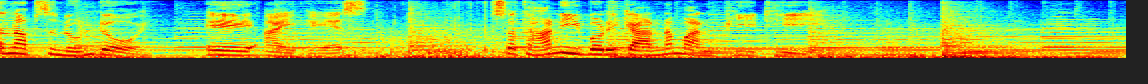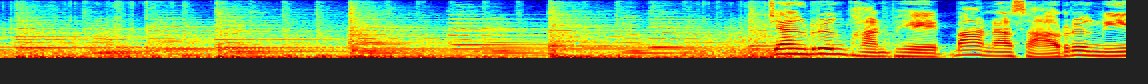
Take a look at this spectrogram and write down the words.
สนับสนุนโดย AIS สถานีบริการน้ำมัน PT แจ้งเรื่องผ่านเพจบ้านอาสาเรื่องนี้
